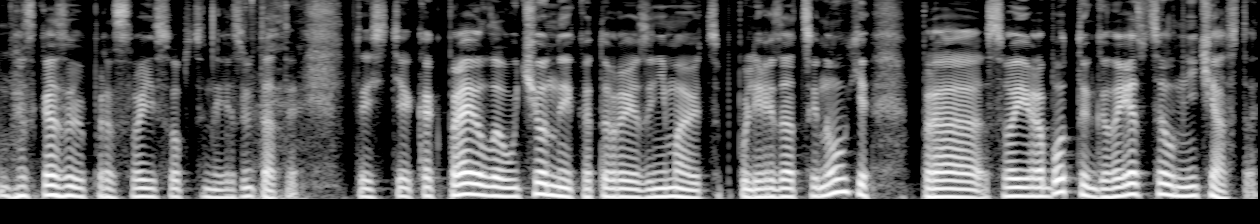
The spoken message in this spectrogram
рассказываю про свои собственные результаты. То есть, как правило, ученые, которые занимаются популяризацией науки, про свои работы говорят в целом нечасто.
